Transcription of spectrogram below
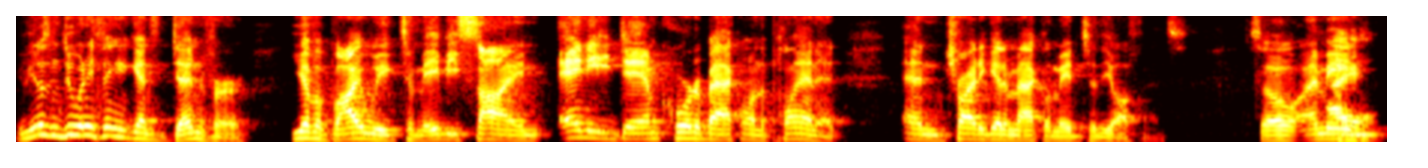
if he doesn't do anything against Denver, you have a bye week to maybe sign any damn quarterback on the planet and try to get him acclimated to the offense. So I mean. I,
